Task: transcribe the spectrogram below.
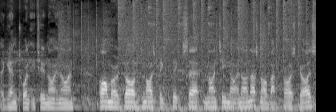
Again, 22.99. Armour of God, nice big thick set, 19.99. That's not a bad price, guys.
